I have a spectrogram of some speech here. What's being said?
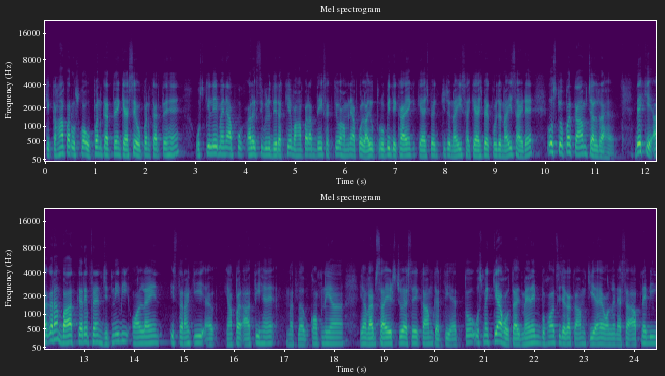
कि कहाँ पर उसको ओपन करते हैं, कैसे ओपन करते हैं। उसके लिए मैंने आपको अलग सी वीडियो दे रखी है, वहाँ पर आप देख सकते हो, हमने आपको लाइव प्रूफ भी दिखाया है कि कैशबैक की जो नई कैशबैक पर जो नई साइड है, उसके ऊपर काम चल रहा है। देखिए, अगर हम बात करें फ्रेंड जितनी भी ऑनलाइन इस तरह की यहाँ पर आती हैं मतलब कंपनियाँ या वेबसाइट्स जो ऐसे काम करती है तो उसमें क्या होता है? मैंने भी बहुत सी जगह काम किया है ऑनलाइन, ऐसा आपने भी,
